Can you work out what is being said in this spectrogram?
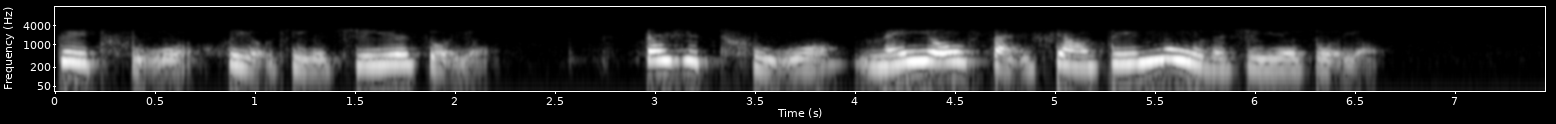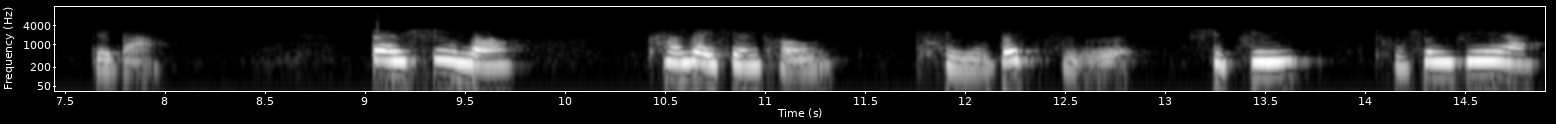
对土会有这个制约作用，但是土没有反向对木的制约作用，对吧？但是呢，看外宣层，土的子是金，土生金啊，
